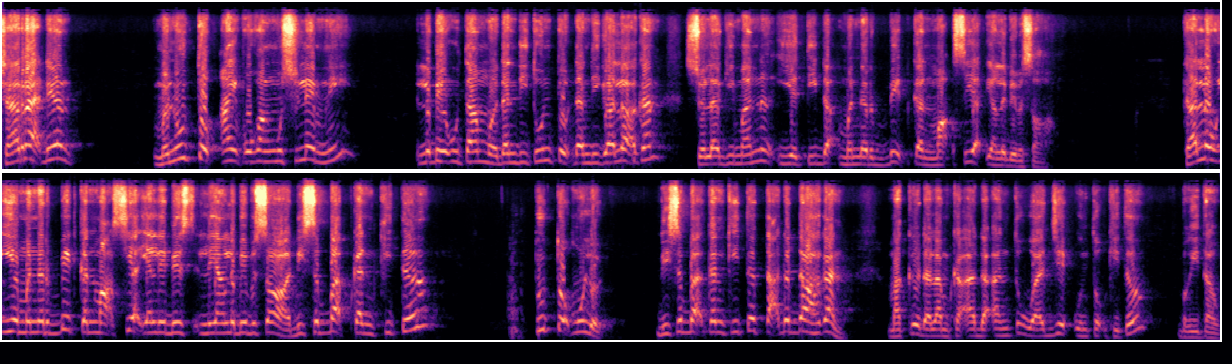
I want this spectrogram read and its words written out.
syarat dia menutup aib orang Muslim ni lebih utama dan dituntut dan digalakkan selagi mana ia tidak menerbitkan maksiat yang lebih besar. Kalau ia menerbitkan maksiat yang lebih yang lebih besar disebabkan kita tutup mulut disebabkan kita tak dedah kan maka dalam keadaan tu wajib untuk kita beritahu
